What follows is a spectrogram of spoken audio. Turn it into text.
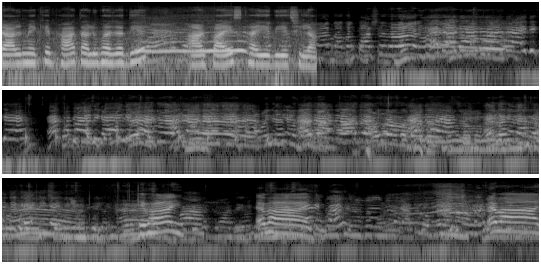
ডাল মেখে ভাত, আলু ভাজা দিয়ে আর পায়েস খাইয়ে দিয়েছিলাম এ ভাই এ ভাই এ ভাই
